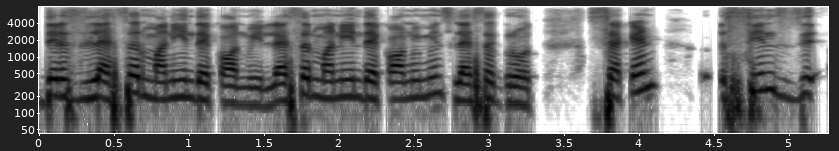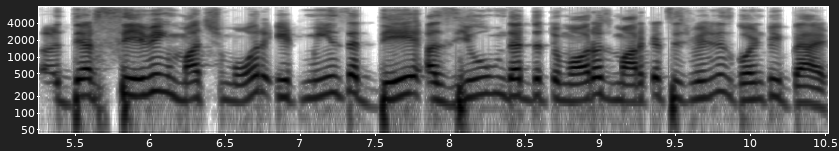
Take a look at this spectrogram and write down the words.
there is lesser money in the economy. Lesser money in the economy means lesser growth. Second since uh, they're saving much more it means that they assume that the tomorrow's market situation is going to be bad.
